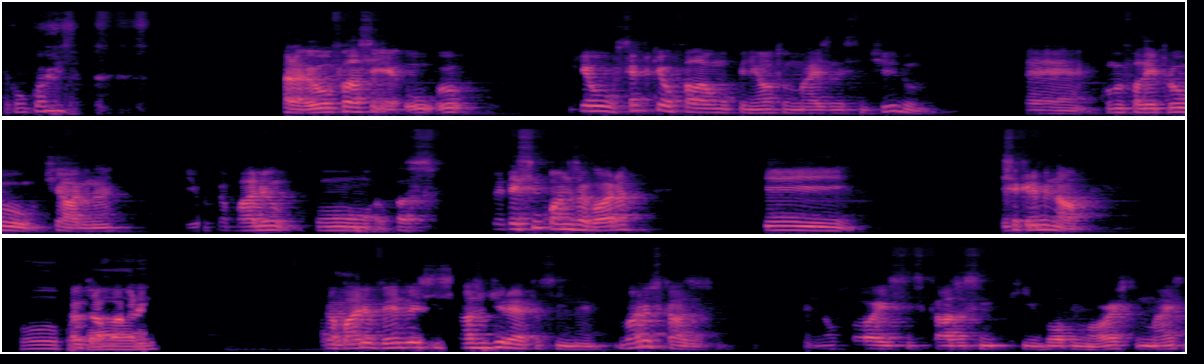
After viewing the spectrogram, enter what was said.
Você concorda? Cara, eu vou falar assim, eu, eu, eu- sempre que eu falar uma opinião tudo mais nesse sentido, é, como eu falei pro Thiago, né? Eu trabalho com, eu faço 55 anos agora e isso é criminal. Opa, Eu trabalho. Trabalho vendo esses casos direto, assim, né? Vários casos. Não só esses casos, assim, que envolvem morte e tudo mais,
